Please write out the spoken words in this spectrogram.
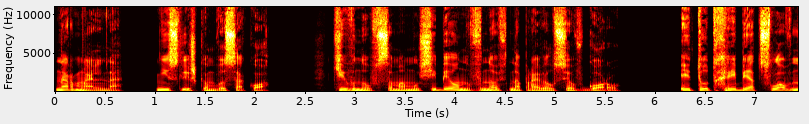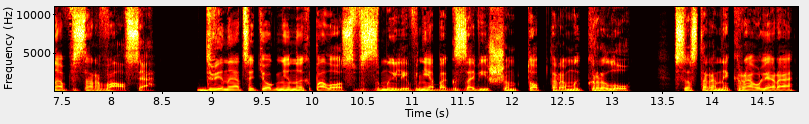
Нормально не слишком высоко. Кивнув самому себе, он вновь направился в гору. И тут хребет словно взорвался. Двенадцать огненных полос взмыли в небо к зависшим топтерам и крылу. Со стороны краулера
